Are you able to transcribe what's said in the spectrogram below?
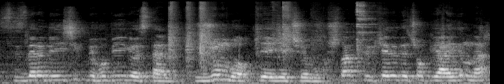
Sizlere değişik bir hobiyi gösterdik. Jumbo diye geçiyor bu kuşlar. Türkiye'de de çok yaygınlar.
